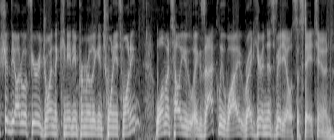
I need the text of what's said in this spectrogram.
should the Ottawa Fury join the Canadian Premier League in 2020? Well, I'm going to tell you exactly why right here in this video, so stay tuned.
